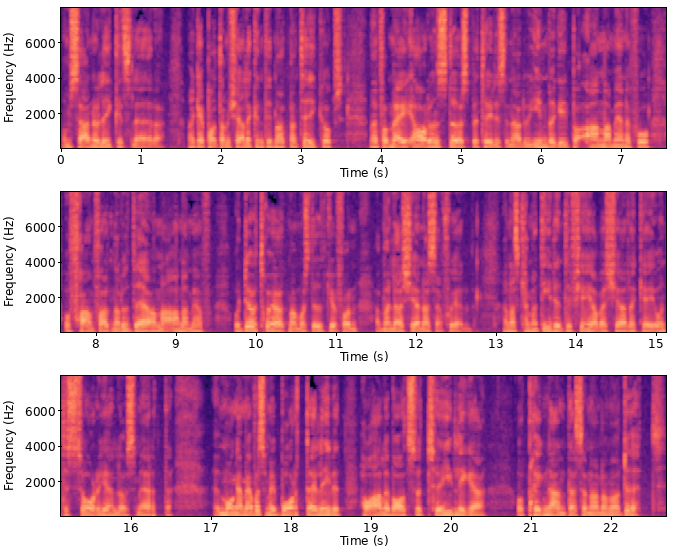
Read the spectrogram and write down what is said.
om sannolikhetslära. Man kan prata om kärleken till matematik också. Men för mig har den störst betydelse när du inbegriper andra människor och framförallt när du värnar andra människor. Och då tror jag att man måste utgå från att man lär känna sig själv. Annars kan man inte identifiera vad kärlek är och inte sorg heller och smärta. Många människor som är borta i livet har aldrig varit så tydliga och pregnanta som när de har dött.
